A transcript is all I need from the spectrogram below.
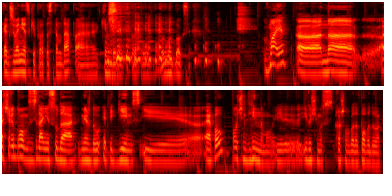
Как Жванецкий протостендап, а Киндер это лутбоксы. В мае э, на очередном заседании суда между Epic Games и э, Apple по очень длинному и идущему с прошлого года поводу,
